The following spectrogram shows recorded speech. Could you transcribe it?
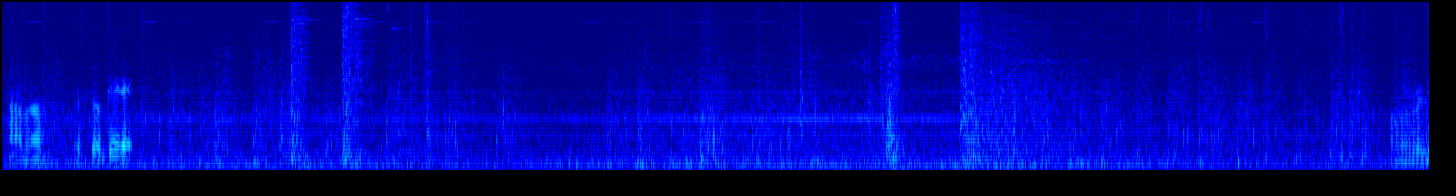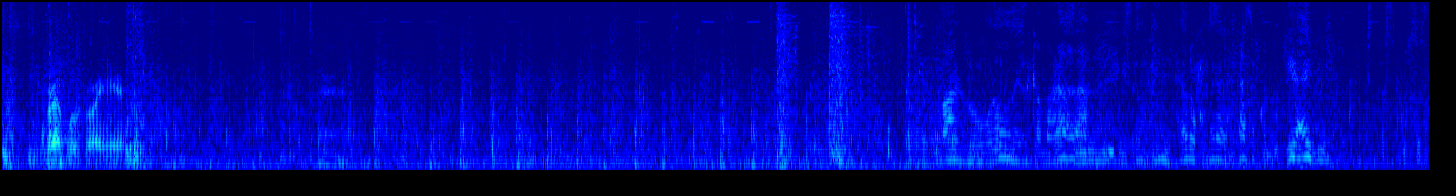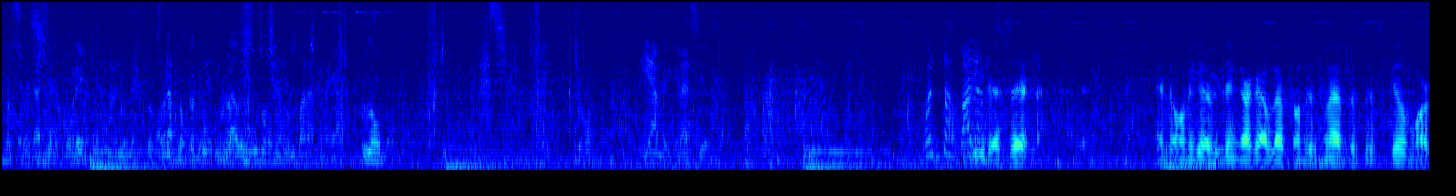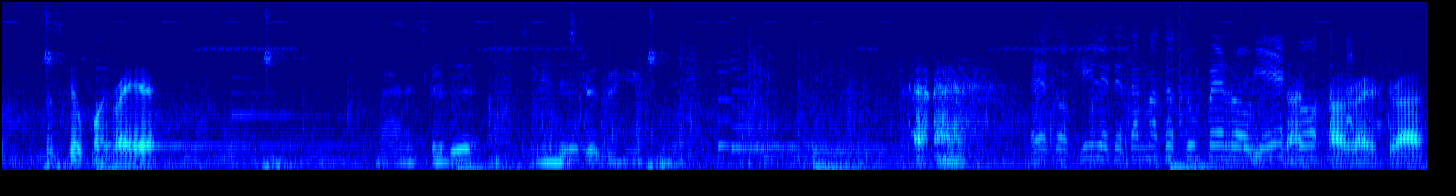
I don't know. Let's go get it. Rodones, camarada. Está comer a la casa cuando quiera, ¿eh? Estas cosas no. Ahora toca continuar. Los van a traer plomo. Gracias. Yo te llame, gracias. ¿Cuántas balas? That's it. And the only other thing I got left on this map is this skill mark, the skill point right here. Alright, let's go do it. Let's get in this truck right here. Esos giles están más feos que un perro viejo. All right, drive.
